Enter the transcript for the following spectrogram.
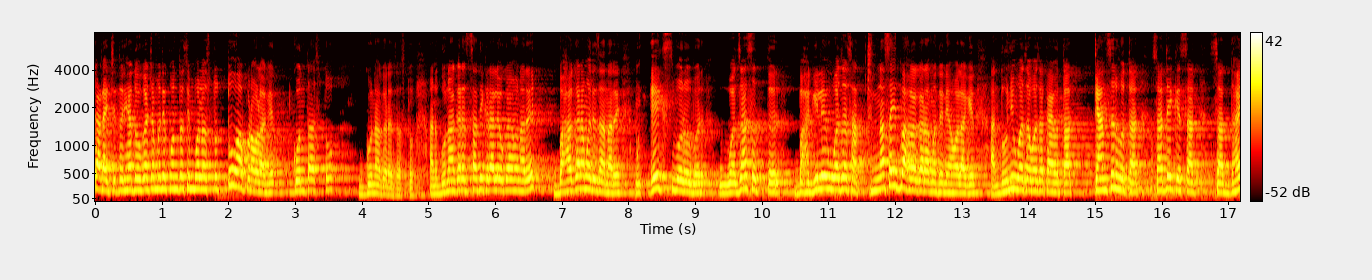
काढायची तर ह्या दोघाच्या मध्ये कोणता सिम्बॉल असतो? तो वापरावा लागेल. कोणता असतो? गुणाकाराचा असतो. आणि गुणाकाराचा सात इकडे आल्यावर काय होणार आहे? भागाकारामध्ये जाणार आहे. मग एक्स बरोबर वजा सत्तर भागिले वजा सात चिन्हासहित भागाकारामध्ये न्यावं लागेल. आणि दोन्ही वजा वजा काय होतात? कॅन्सल होतात. सात एक सात सात दहा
